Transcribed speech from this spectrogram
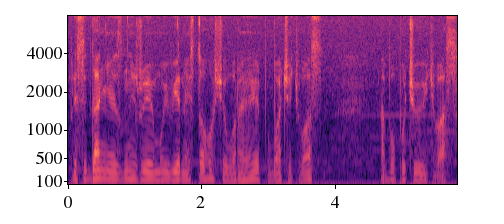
Присідання знижує ймовірність того, що вороги побачать вас або почують вас.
